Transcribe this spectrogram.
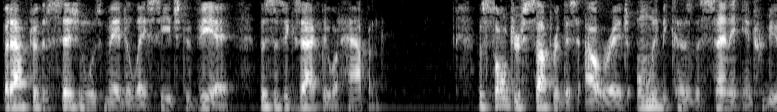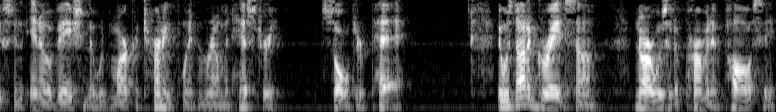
but after the decision was made to lay siege to Veii, this is exactly what happened. The soldiers suffered this outrage only because the Senate introduced an innovation that would mark a turning point in Roman history soldier pay. It was not a great sum, nor was it a permanent policy,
